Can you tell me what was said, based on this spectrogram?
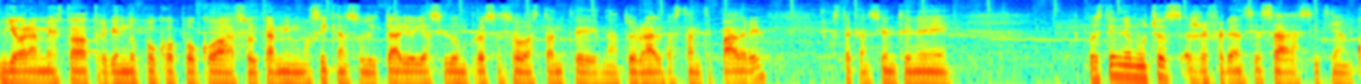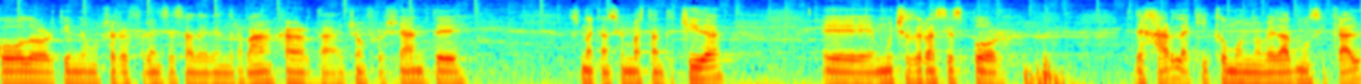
Y ahora me he estado atreviendo poco a poco a soltar mi música en solitario y ha sido un proceso bastante natural, bastante padre. Esta canción tiene pues tiene muchas referencias a City and Color, tiene muchas referencias a Devendra Banhart, a John Frusciante. Es una canción bastante chida. Eh, muchas gracias por dejarla aquí como novedad musical.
